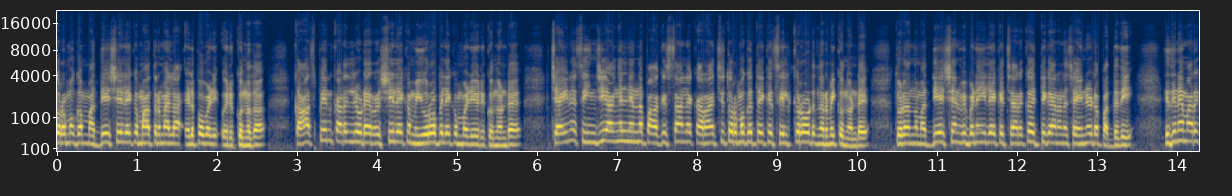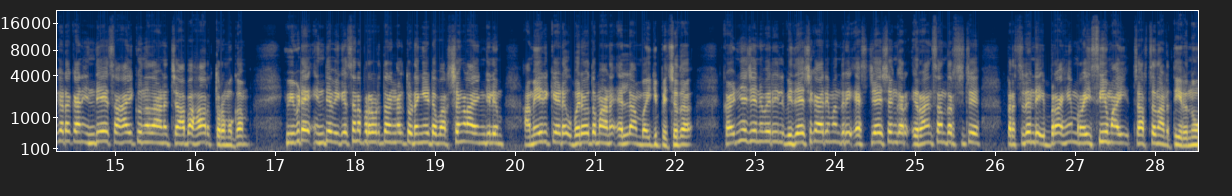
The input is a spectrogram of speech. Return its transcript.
തുറമുഖം മധ്യേഷ്യയിലേക്ക് മാത്രമല്ല എളുപ്പവഴി ഒരുക്കുന്നത്. കാസ്പിയൻ കടലിലൂടെ റഷ്യയിലേക്കും യൂറോപ്പിലേക്കും വഴിയൊരുക്കുന്നുണ്ട് ചൈന സിൻജിയാങ്ങിൽ നിന്ന് പാകിസ്ഥാനിലെ കറാച്ചി തുറമുഖത്തേക്ക് സിൽക്ക് റോഡ് നിർമ്മിക്കുന്നുണ്ട്. തുടർന്ന് മധ്യേഷ്യൻ വിപണിയിലേക്ക് ചരക്ക് എത്തിക്കാനാണ് ചൈനയുടെ പദ്ധതി. ഇതിനെ മറികടക്കാൻ ഇന്ത്യയെ സഹായിക്കുന്നതാണ് ചാബഹാർ തുറമുഖം. ഇവിടെ ഇന്ത്യ വികസന പ്രവർത്തനങ്ങൾ തുടങ്ങിയിട്ട് വർഷങ്ങളായെങ്കിലും അമേരിക്കയുടെ ഉപരോധമാണ് എല്ലാം വൈകിപ്പിച്ചത്. കഴിഞ്ഞ ജനുവരിയിൽ വിദേശകാര്യമന്ത്രി എസ് ജയശങ്കർ ഇറാൻ സന്ദർശിച്ച് പ്രസിഡന്റ് ഇബ്രാഹിം റൈസിയുമായി ചർച്ച നടത്തിയിരുന്നു.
